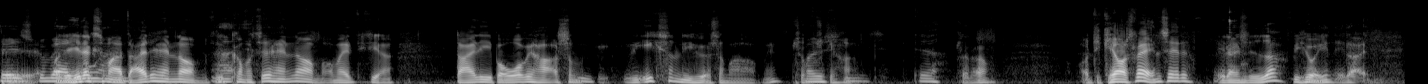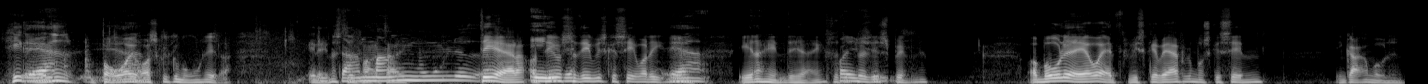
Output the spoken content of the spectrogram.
Det skal Øh, være og det er heller ikke så meget dig, det handler om. Det Nej. kommer til at handle om, om alle de her dejlige borgere, vi har, som Mm. vi ikke sådan lige hører så meget om, ikke? som andre. måske har. Præcis. Ja. Så der, og det kan også være ansatte, eller en leder, vi hører ind, eller en helt Ja. andet borger Ja. i Roskilde Kommune, eller et andet Der sted er fra. mange Der, muligheder. det er der, og det er jo så det, vi skal se, hvor det Ja, ender hen, det her. Ikke? Så det bliver lidt Præcis. spændende. Og målet er jo, at vi skal i hvert fald måske sende en gang om måneden.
